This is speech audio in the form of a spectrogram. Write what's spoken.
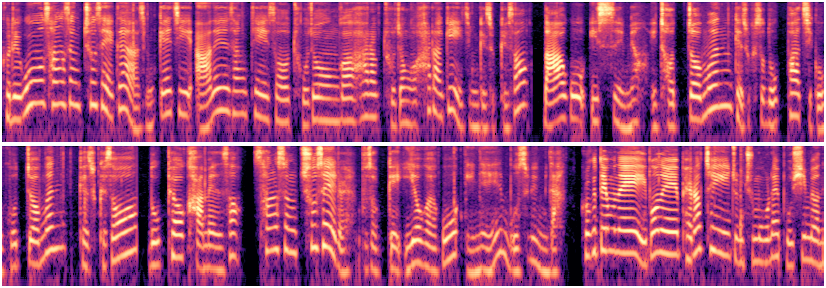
그리고 상승 추세가 지금 깨지 않은 상태에서 조정과 하락, 조정과 하락이 지금 계속해서 나오고 있으며 이 저점은 계속해서 높아지고 고점은 계속해서 높여가면서 상승 추세를 무섭게 이어가고 있는 모습입니다. 그렇기 때문에 이번에 베라체인 좀 주목을 해보시면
